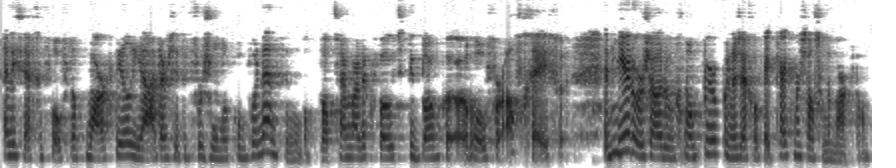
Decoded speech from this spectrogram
En die zeggen over dat marktdeel, ja, daar zit een verzonnen component in. Want dat zijn maar de quotes die banken erover afgeven. En hierdoor zouden we gewoon puur kunnen zeggen: oké, kijk maar zelf in de markt dan.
